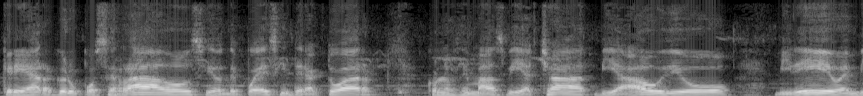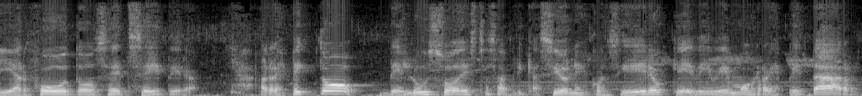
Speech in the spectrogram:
crear grupos cerrados y donde puedes interactuar con los demás vía chat, vía audio, video, enviar fotos, etc. Al respecto del uso de estas aplicaciones, considero que debemos respetar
